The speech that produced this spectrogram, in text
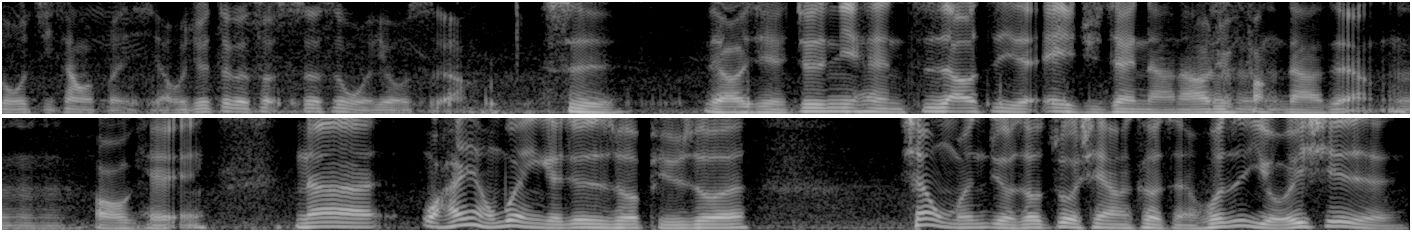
逻辑上的分析啊，我觉得这个是这是我优势啊。是，了解，就是你很知道自己的 edge 在哪，然后去放大这样。嗯嗯嗯。OK，那我还想问一个，就是说，比如说像我们有时候做线上课程，或是有一些人。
